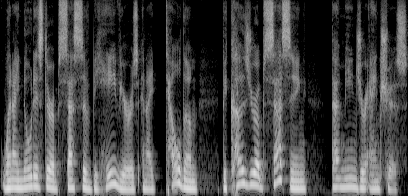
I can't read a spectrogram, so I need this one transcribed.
when I notice their obsessive behaviors and I tell them, because you're obsessing, that means you're anxious.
